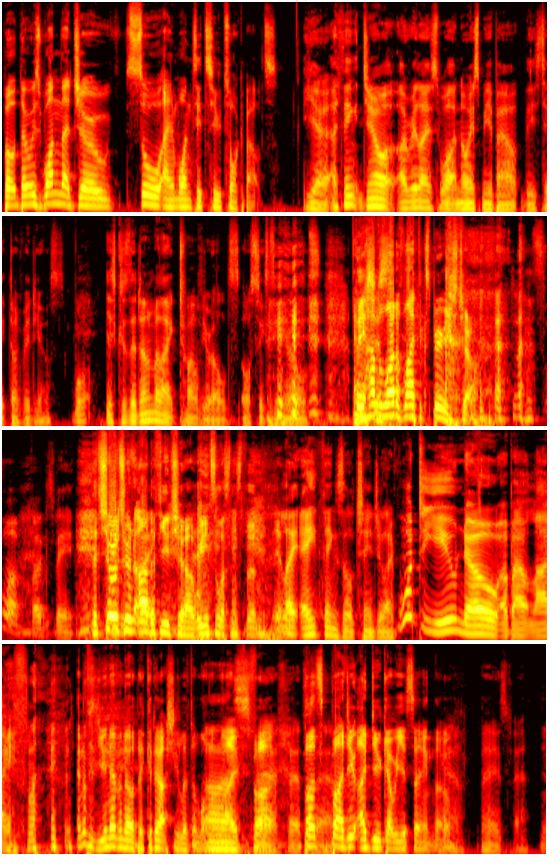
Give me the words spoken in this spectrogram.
But there was one that Joe saw and wanted to talk about. Yeah, I think. Do you know? What? I realized what annoys me about these TikTok videos What? Is because they're done by like twelve-year-olds or sixteen-year-olds. They have a lot of life experience, Joe. That's what bugs me. the children just are the future. We need to listen to them. They're like eight things that'll change your life. What do you know about life? And obviously, you never know. They could have actually lived a long Oh, life. But, fair, but, fair. but I do, I do get what you're saying, though. yeah, that is fair. Yeah.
